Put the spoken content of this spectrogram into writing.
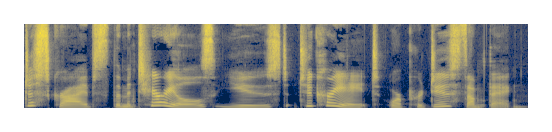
describes the materials used to create or produce something.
